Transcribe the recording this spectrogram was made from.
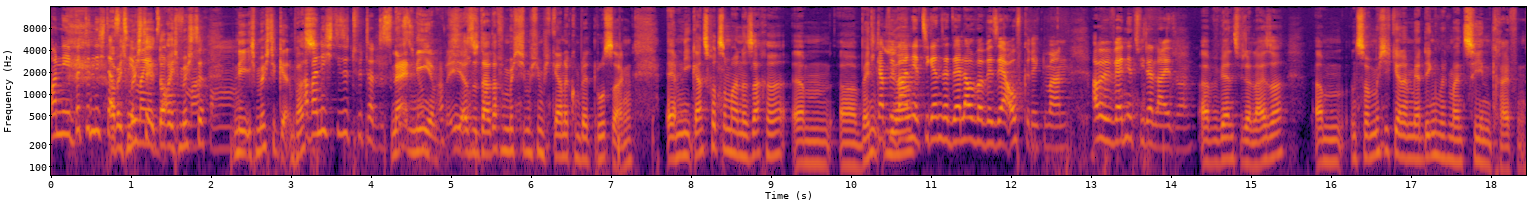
Oh nee, bitte nicht das Aber ich Thema möchte, doch, ich möchte, aufmachen. nee, ich möchte gerne, was? Aber nicht diese Twitter-Diskussion. Nein, nee, Okay. also da, dafür möchte ich mich, mich gerne komplett lossagen. Ähm, nee, ganz kurz nochmal eine Sache. Ähm, äh, wenn Ich glaube, wir waren jetzt die ganze Zeit sehr laut, weil wir sehr aufgeregt waren. Aber wir werden jetzt wieder leiser. äh, wir werden jetzt wieder leiser. Ähm, und zwar möchte ich gerne mehr Dinge mit meinen Zähnen greifen.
